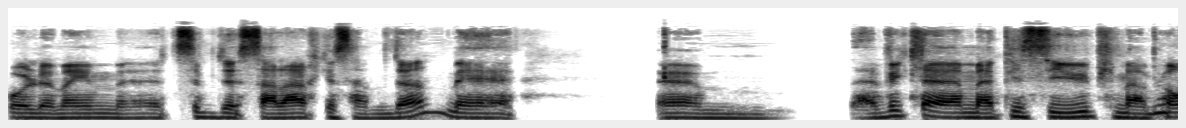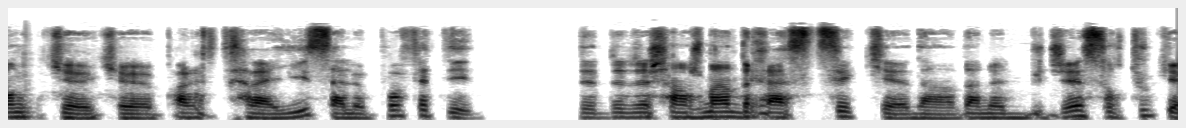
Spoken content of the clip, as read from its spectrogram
pas le même euh, type de salaire que ça me donne, mais euh, avec la- ma PCU puis ma blonde qui qui a travailler, ça n'a pas fait de, changements drastiques dans, dans notre budget, surtout que,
